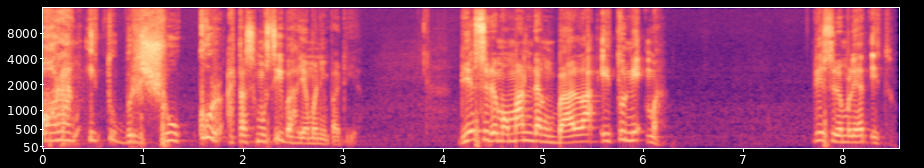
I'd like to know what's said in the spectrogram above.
Orang itu bersyukur atas musibah yang menimpa dia. Dia sudah memandang bala itu nikmah. Dia sudah melihat itu.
